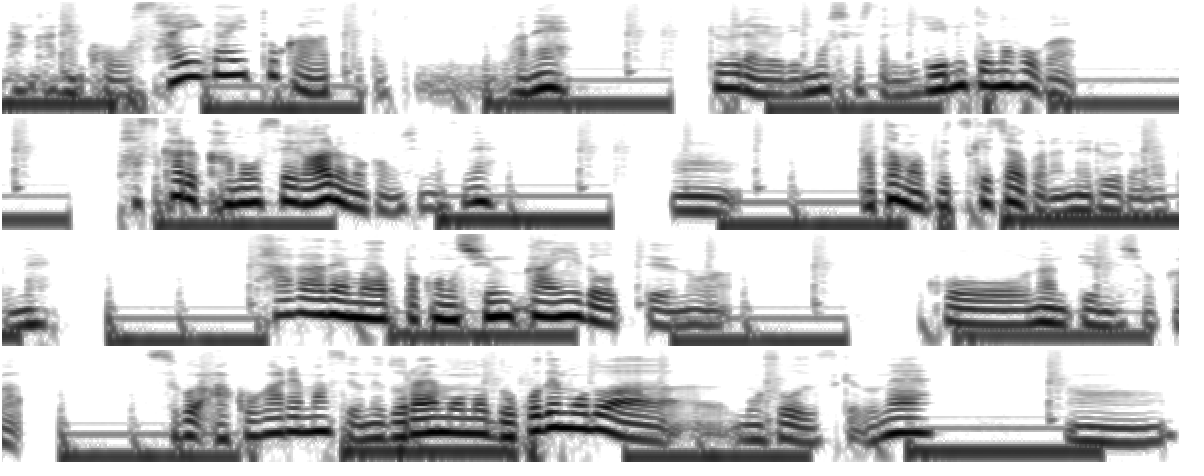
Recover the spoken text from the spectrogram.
なんかねこう災害とかあった時はねルーラーよりもしかしたらリレミトの方が助かる可能性があるのかもしれないですね。うん。頭ぶつけちゃうからねルーラだとね。ただでもやっぱこの瞬間移動っていうのはこう何て言うんでしょうか。すごい憧れますよね。ドラえもんのどこでもドアもそうですけどね。うん。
